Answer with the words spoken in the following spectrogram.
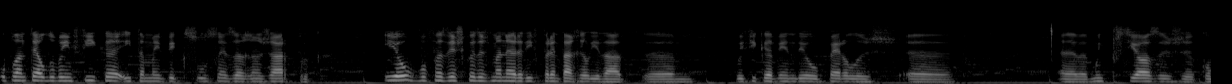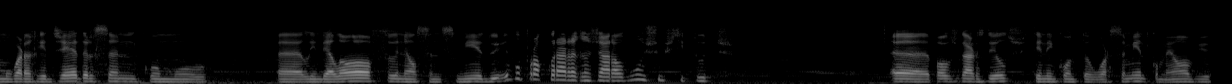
o plantel do Benfica e também ver que soluções arranjar, porque eu vou fazer as coisas de maneira diferente à realidade. Um, o Benfica vendeu pérolas uh, muito preciosas, como o guarda-redes Ederson, como uh, Lindelof, Nelson Semedo. Eu vou procurar arranjar alguns substitutos uh, para os lugares deles, tendo em conta o orçamento, como é óbvio.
